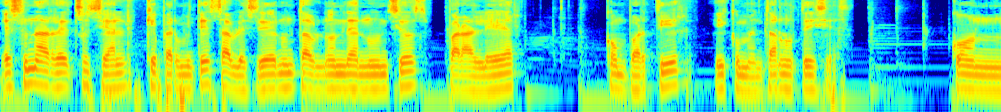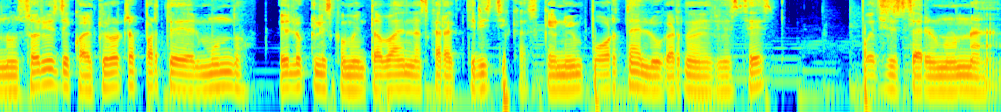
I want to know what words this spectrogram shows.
Es una red social que permite establecer un tablón de anuncios para leer, compartir y comentar noticias con usuarios de cualquier otra parte del mundo. Es lo que les comentaba en las características, que no importa el lugar donde estés, puedes estar en una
